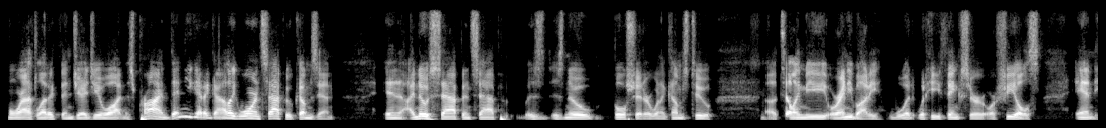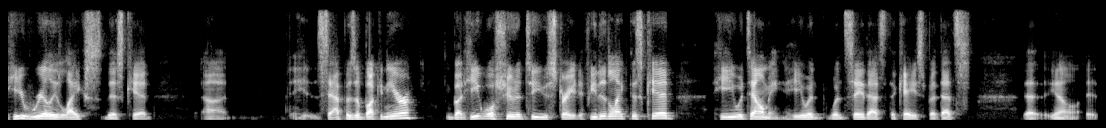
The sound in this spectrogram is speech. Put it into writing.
more athletic than J.J. Watt in his prime. Then you get a guy like Warren Sapp who comes in, and I know Sapp and Sapp is is no bullshitter when it comes to uh, telling me or anybody what what he thinks or or feels, and he really likes this kid. Uh, Sapp is a Buccaneer, but he will shoot it to you straight. If he didn't like this kid, he would tell me. He would would say that's the case, but that's that you know it,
